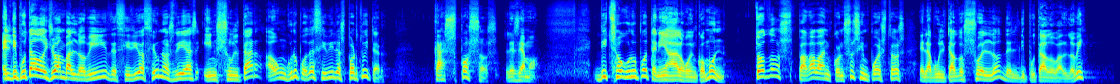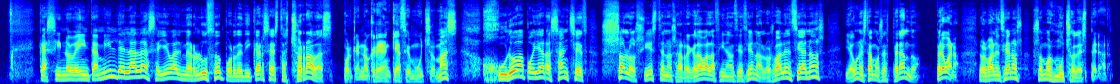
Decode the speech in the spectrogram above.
El diputado Joan Baldoví decidió hace unos días insultar a un grupo de civiles por Twitter. Casposos les llamó. Dicho grupo tenía algo en común. Todos pagaban con sus impuestos el abultado sueldo del diputado Baldoví. Casi 90.000 del ala se lleva el merluzo por dedicarse a estas chorradas, porque no crean que hace mucho más. Juró apoyar a Sánchez solo si éste nos arreglaba la financiación a los valencianos y aún estamos esperando. Pero bueno, los valencianos somos mucho de esperar.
